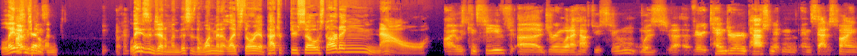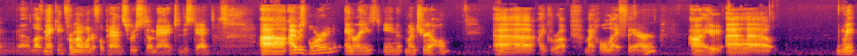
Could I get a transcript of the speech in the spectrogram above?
Ladies and gentlemen, Okay. ladies and gentlemen, this is the one minute life story of Patrick Dussault, starting now. I was conceived uh, during what I have to assume was uh, a very tender, passionate, and, and satisfying uh, lovemaking from my wonderful parents who are still married to this day. Uh, I was born and raised in Montreal. Uh, I grew up my whole life there. I uh, went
